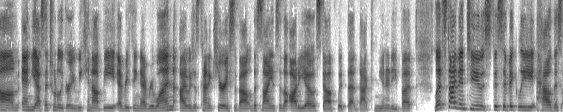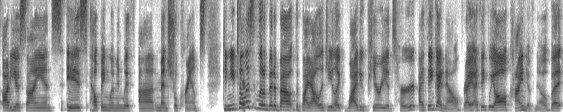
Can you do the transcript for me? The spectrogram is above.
Um, and yes, I totally agree. We cannot be everything to everyone. I was just kind of curious about the science of the audio stuff with that that community. But let's dive into specifically how this audio science is helping women with uh, menstrual cramps. Can you tell yes. us a little bit about the biology? Like, why do periods hurt? I think I know, right? I think we all kind of know, but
